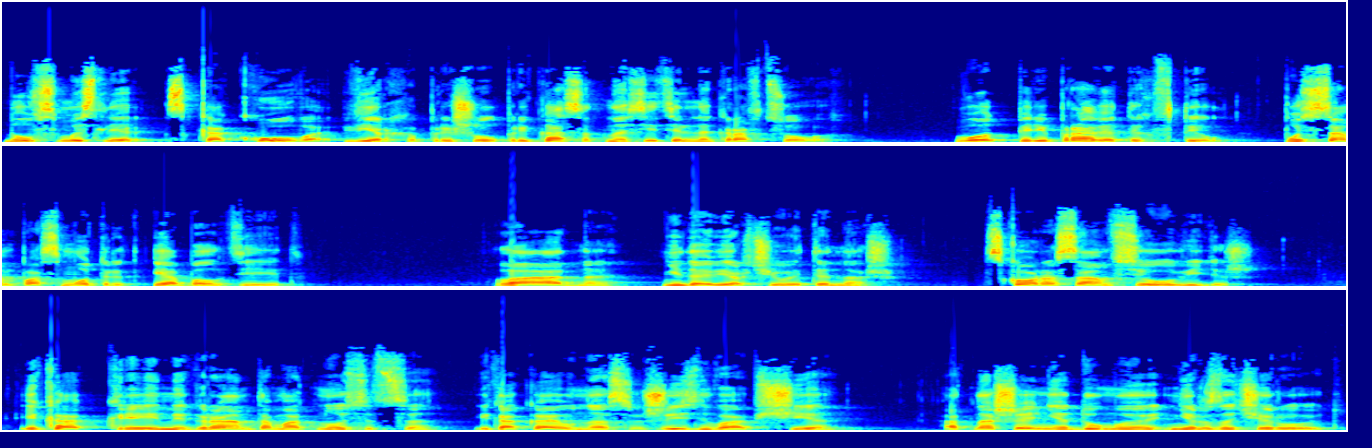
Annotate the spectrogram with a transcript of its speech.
Ну, в смысле, с какого верха пришел приказ относительно Кравцовых. Вот переправят их в тыл, пусть сам посмотрит и обалдеет. Ладно, недоверчивый ты наш. Скоро сам все увидишь. И как к реэмигрантам относятся, и какая у нас жизнь вообще. Отношения, думаю, не разочаруют.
